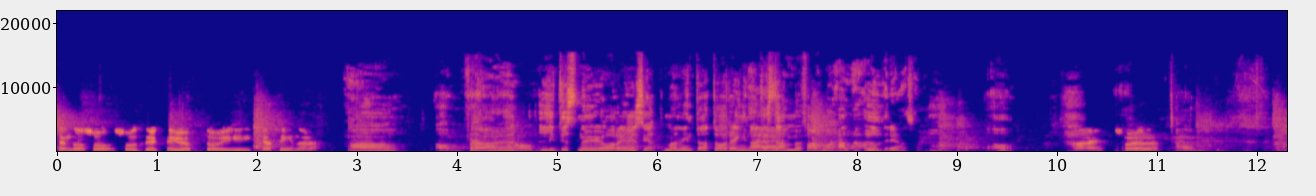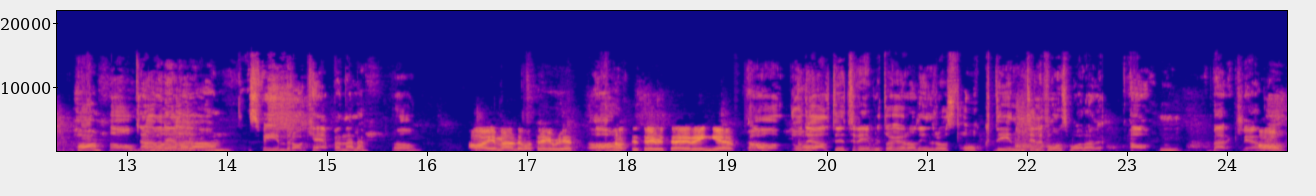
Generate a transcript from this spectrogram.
sen då så, så dök det ju upp då i kasino. Ja. Ja. För det har- Ja. Lite snö har jag ju sett, men inte att det har regnat. Det Nej. stämmer fan. man. All, aldrig alltså. Ja. Nej, så är det. Ja. Ja, Ja, Nej, men det var svinbra capen eller? Ja. Jajamän, det var trevligt. Ja. Alltid trevligt när jag ringer. ja, och det är alltid trevligt att höra din röst och din telefonsvarare. Ja, Mm. verkligen. Ja,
